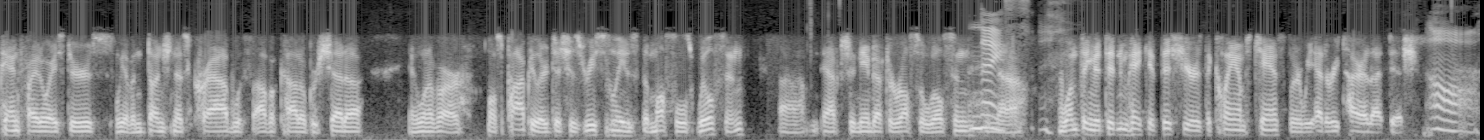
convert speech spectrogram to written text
pan-fried oysters. We have a Dungeness crab with avocado bruschetta. And one of our most popular dishes recently is the mussels Wilson. Uh, actually named after Russell Wilson. Nice. And, uh, one thing that didn't make it this year is the clams chancellor. We had to retire that dish. Oh,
